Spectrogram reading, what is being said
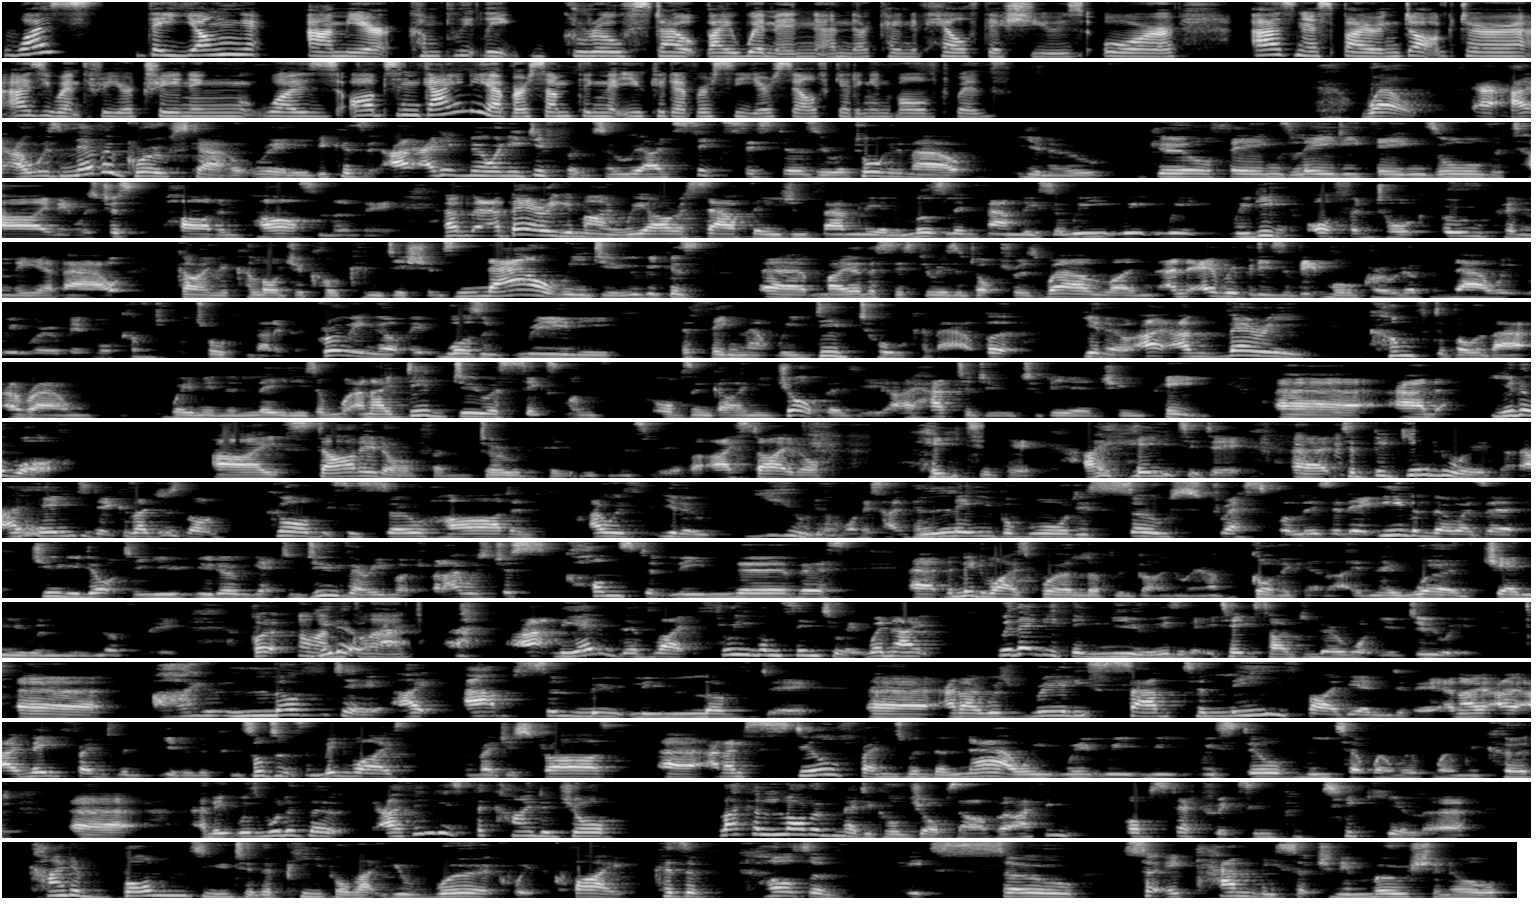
was the young Amir completely grossed out by women and their kind of health issues? Or, as an aspiring doctor, as you went through your training, was obs and gynae ever something that you could ever see yourself getting involved with? Well, I, I was never grossed out really because I, I didn't know any difference. So we had six sisters who were talking about, you know, girl things, lady things all the time. It was just part and parcel of it. Um, bearing in mind, we are a South Asian family and a Muslim family, so we, we, we, we didn't often talk openly about gynecological conditions. Now we do because uh, my other sister is a doctor as well, and, and everybody's a bit more grown up, and now we, we, we're a bit more comfortable talking about it. But growing up, it wasn't really the thing that we did talk about. But you know, I, I'm very comfortable about around women and ladies. And, and I did do a six month obs and gynae job as I had to do to be a GP. Uh, and you know what? I started off, and don't hate me for this, Leah, but I started off hating it. I hated it uh, to begin with. I hated it because I just thought, God, this is so hard. And I was, you know, you know what it's like. The labour ward is so stressful, isn't it? Even though as a junior doctor, you, you don't get to do very much, but I was just constantly nervous. Uh, the midwives were lovely, by the way. I've got to get that in. They were genuinely lovely. But Oh, you know. At, at the end of like three months into it, when I with anything new, isn't it? It takes time to know what you're doing. Uh, I loved it. I absolutely loved it. Uh, and I was really sad to leave by the end of it. And I, I, I made friends with you know the consultants and midwives, the registrars, uh, and I'm still friends with them now. We we, we, we, we still meet up when we, when we could. Uh, and it was one of the I think it's the kind of job like a lot of medical jobs are, but I think obstetrics in particular kind of bonds you to the people that you work with quite because of because of it's so so it can be such an emotional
